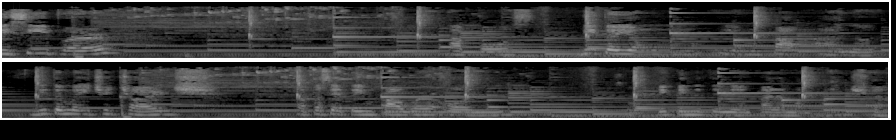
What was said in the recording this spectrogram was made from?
receiver. Tapos, dito yung yung pa, ano, dito may i-charge. Tapos, ito yung power on. Pipindutin mo yan para mag-on siya.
